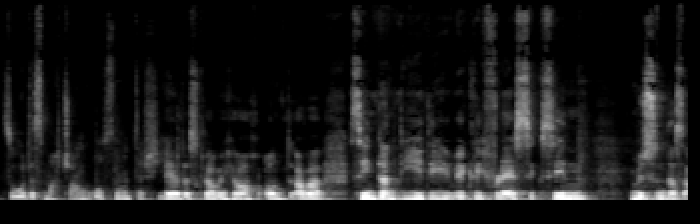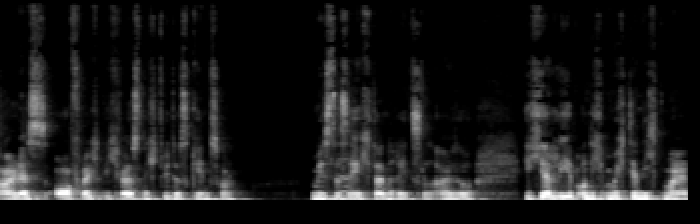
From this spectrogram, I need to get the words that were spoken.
So, das macht schon einen großen Unterschied. Ja, das glaube ich auch. Und, aber sind dann die, die wirklich fleißig sind, müssen das alles aufrecht, ich weiß nicht, wie das gehen soll. Mir ist das echt ein Rätsel. Also ich erlebe, und ich möchte ja nicht mal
